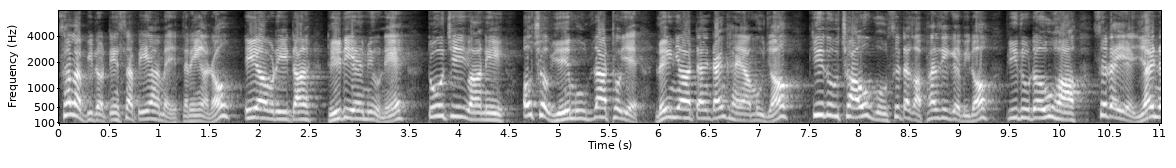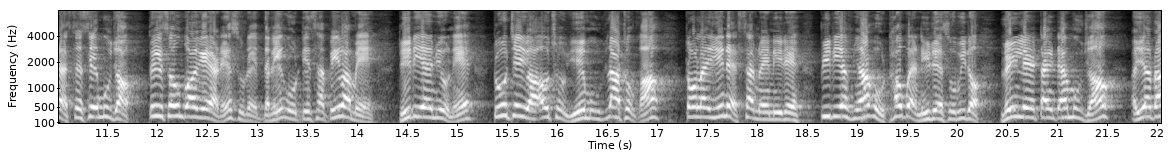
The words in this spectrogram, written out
ဆက်လက်ပြီးတော့တင်ဆက်ပေးရမယ့်သတင်းကတော့ ARD တိုင်း DDM မြို့နယ်တိုးကြီးရွာနေအုတ်ချုပ်ရေးမှုလှထုတ်ရဲ့လိန်ညာတိုင်တိုင်းခံရမှုကြောင့်ပြည်သူ6ဦးကိုစစ်တပ်ကဖမ်းဆီးခဲ့ပြီးတော့ပြည်သူတအုပ်ဟာစစ်တပ်ရဲ့ရိုက်နှက်ဆက်ဆဲမှုကြောင့်တေဆုံးသွားခဲ့ရတယ်ဆိုတဲ့သတင်းကိုတင်ဆက်ပေးပါမယ် DDM မြို့နယ်တိုးကြီးရွာအုတ်ချုပ်ရေးမှုလှထုတ်ကတော်လန်ရေးနဲ့ဆက်နွယ်နေတဲ့ PDF များကိုထောက်ပံ့နေတယ်ဆိုပြီးတော့လိန်လေတိုင်တန်းမှုကြောင့်အရသာ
